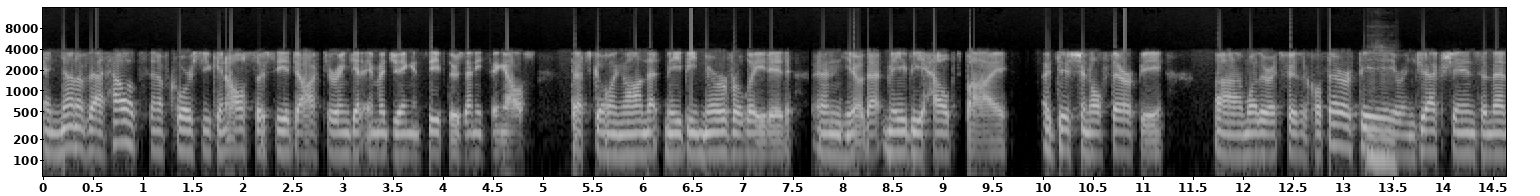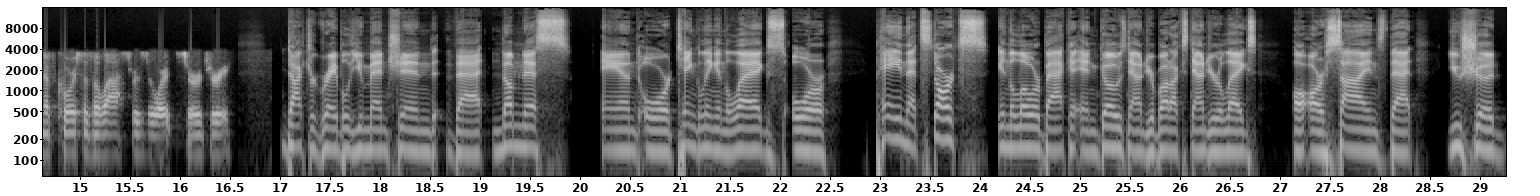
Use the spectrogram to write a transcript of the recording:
and none of that helps, then of course you can also see a doctor and get imaging and see if there's anything else that's going on that may be nerve related and you know that may be helped by additional therapy. Um, whether it's physical therapy mm-hmm. or injections, and then, of course, as a last resort, surgery. Dr. Grabel, you mentioned that numbness and or tingling in the legs or pain that starts in the lower back and goes down to your buttocks, down to your legs are, are signs that you should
